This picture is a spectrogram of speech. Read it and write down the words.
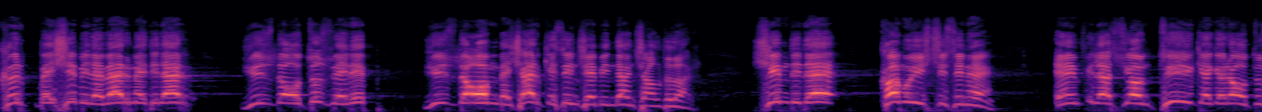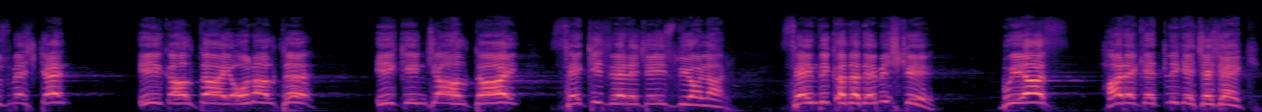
45'i bile vermediler. Yüzde 30 verip yüzde 15 herkesin cebinden çaldılar. Şimdi de kamu işçisine enflasyon TÜİK'e göre 35 iken ilk 6 ay 16, ikinci 6 ay 8 vereceğiz diyorlar. Sendikada demiş ki bu yaz hareketli geçecek.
